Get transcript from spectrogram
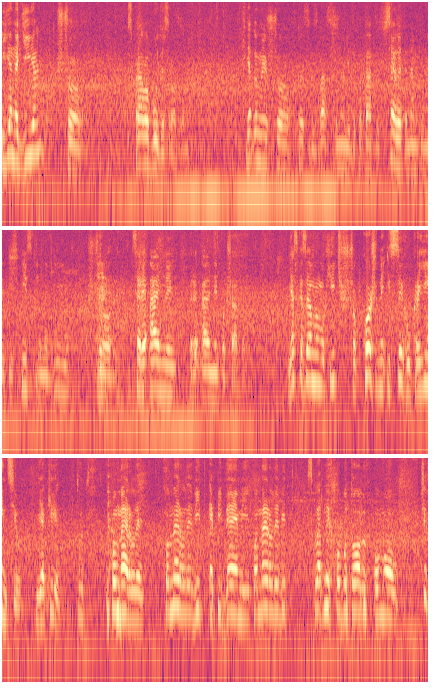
І є надія, що справа буде зроблена. Я думаю, що хтось із вас, шановні депутати, вселите нам тут якусь іскру надії, що це реальний, реальний початок. Я сказав мимохідь, що кожен із цих українців, які тут померли, померли від епідемії, померли від складних побутових умов, чи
